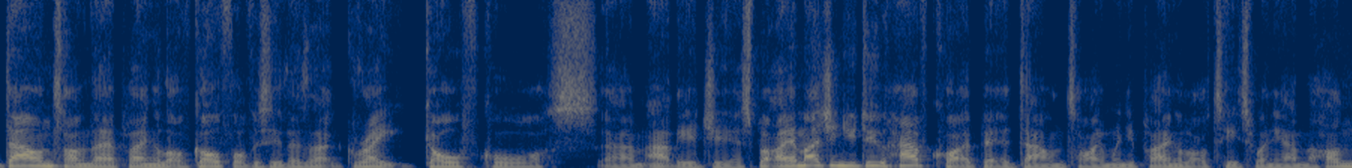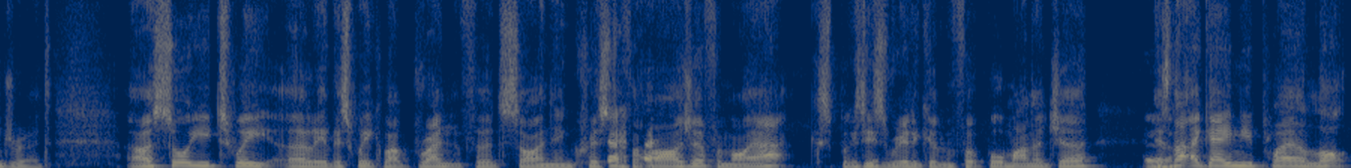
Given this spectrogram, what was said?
downtime there, playing a lot of golf. Obviously, there's that great golf course um, at the Ageas, but I imagine you do have quite a bit of downtime when you're playing a lot of T20 and the 100. And I saw you tweet earlier this week about Brentford signing Kristoffer Ajer from Ajax because he's a really good football manager. Yeah. Is that a game you play a lot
